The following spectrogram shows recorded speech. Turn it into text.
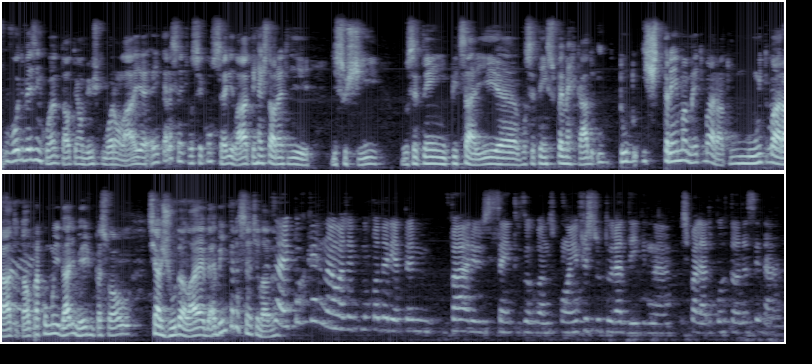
vou de vez em quando, tal, tenho amigos que moram lá e é, é interessante, você consegue ir lá, tem restaurante de, de sushi, você tem pizzaria, você tem supermercado e tudo extremamente barato, muito barato, é. tal, para a comunidade mesmo, o pessoal se ajuda lá, é, é bem interessante lá, né? É, e por que não? A gente não poderia ter vários centros urbanos com infraestrutura digna espalhado por toda a cidade.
